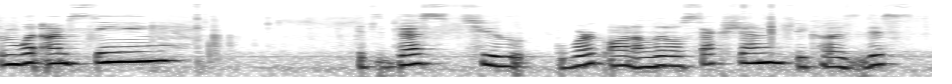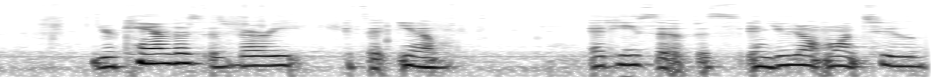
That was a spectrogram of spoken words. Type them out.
from what I'm seeing, it's best to work on a little section because this, your canvas is very, it's a, you know, adhesive it's, and you don't want to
